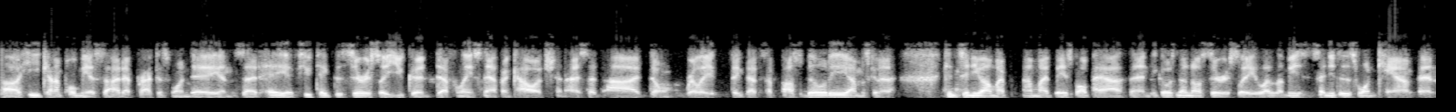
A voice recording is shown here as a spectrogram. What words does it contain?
uh, he kind of pulled me aside at practice one day and said, "Hey, if you take this seriously, you could definitely snap in college." And I said, "I don't really think that's a possibility. I'm just going to continue on my on my baseball path." And he goes, "No, no, seriously. Let, let me send you to this one camp and."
